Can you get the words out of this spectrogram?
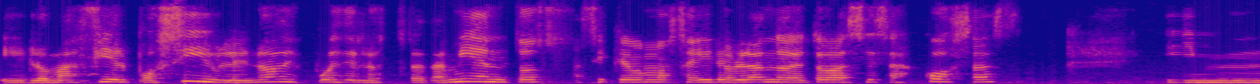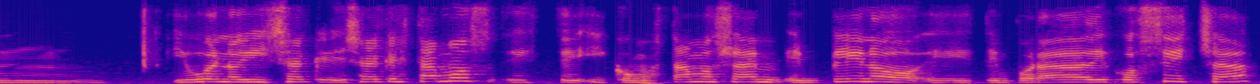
eh, lo más fiel posible, ¿no? Después de los tratamientos. Así que vamos a ir hablando de todas esas cosas. Y, mm, bueno, y ya que, ya que estamos, este, y como estamos ya en, en pleno temporada de cosecha,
